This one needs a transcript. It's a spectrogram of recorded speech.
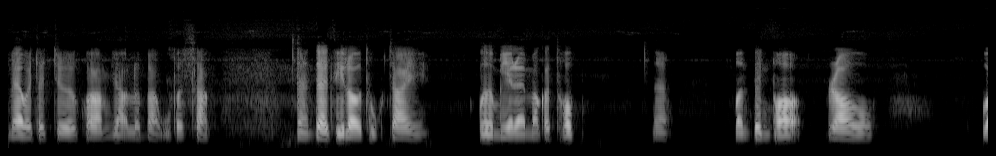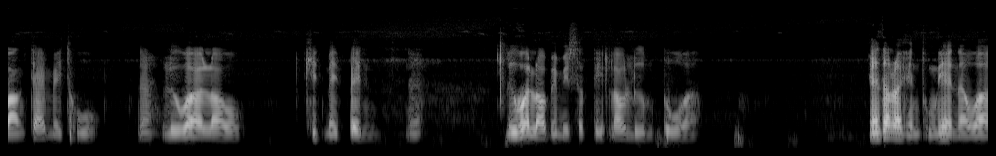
แม้ว่าจะเจอความยากลำบากอุปสรรคนะแต่ที่เราทุกข์ใจเมื่อมีอะไรมากระทบนะมันเป็นเพราะเราวางใจไม่ถูกนะหรือว่าเราคิดไม่เป็นนะหรือว่าเราไม่มีสติเราลืมตัวงั้นถ้าเราเห็นตรงนี้นะว่า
